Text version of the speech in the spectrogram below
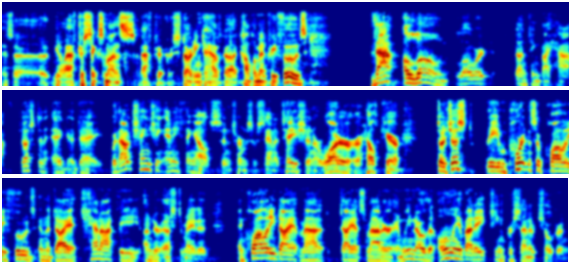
as a, you know, after six months, after starting to have uh, complementary foods, that alone lowered stunting by half, just an egg a day, without changing anything else in terms of sanitation or water or healthcare. So just the importance of quality foods in the diet cannot be underestimated. And quality diet mat diets matter, and we know that only about 18% of children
